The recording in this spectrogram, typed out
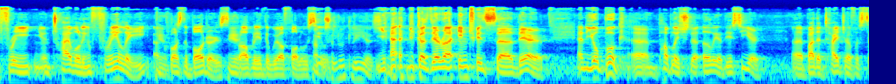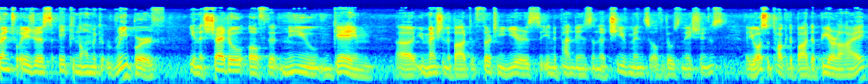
free you know, traveling freely across the borders, Yeah. probably they will follow suit. Absolutely, yes. Yeah, because there are interests uh, there. And your book, um, published earlier this year, uh, by the title of Central Asia's Economic Rebirth in the Shadow of the New Game. Uh, you mentioned about the 30 years independence and achievements of those nations. You also talked about the BRI.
